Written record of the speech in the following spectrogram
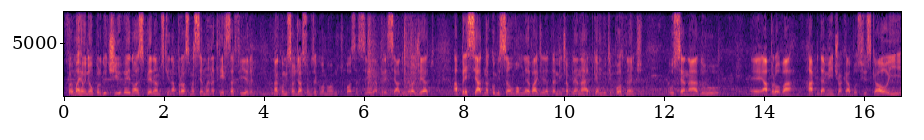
Foi uma reunião produtiva e nós esperamos que na próxima semana, terça-feira, na Comissão de Assuntos Econômicos, possa ser apreciado o projeto. Apreciado na comissão, vamos levar diretamente ao plenário, porque é muito importante o Senado é, aprovar rapidamente o arcabouço fiscal e,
